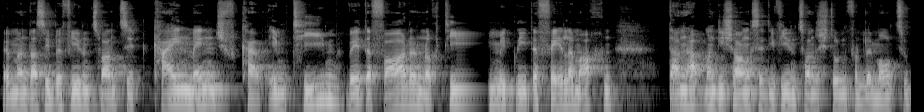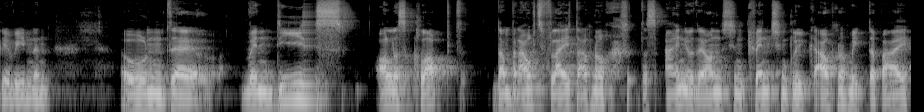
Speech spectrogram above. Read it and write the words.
wenn man das über 24, kein Mensch im Team, weder Fahrer noch Teammitglieder Fehler machen, dann hat man die Chance, die 24 Stunden von Le Mans zu gewinnen. Und äh, wenn dies alles klappt, dann braucht es vielleicht auch noch das eine oder andere Quäntchen Glück auch noch mit dabei.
